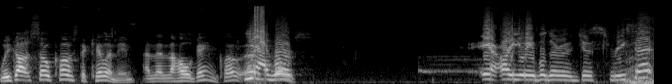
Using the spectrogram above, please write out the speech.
We got so close to killing him, and then the whole game clo- uh, Yeah, we're- Yeah, Are you able to just reset?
